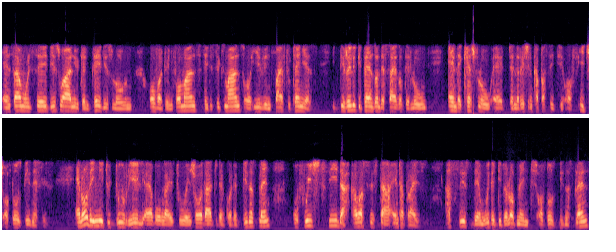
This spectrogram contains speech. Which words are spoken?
and some will say this one you can pay this loan over 24 months, 36 months, or even 5 to 10 years. It really depends on the size of the loan and the cash flow uh, generation capacity of each of those businesses. And all they need to do really, Ayabonga, is to ensure that they've got a business plan of which SEDA, our sister enterprise, assists them with the development of those business plans.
